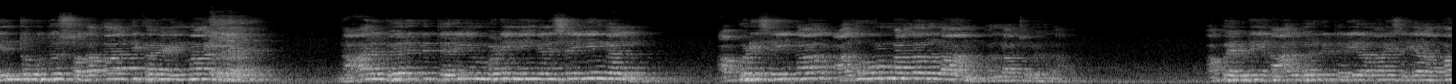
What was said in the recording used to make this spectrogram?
என் தொகுத்து சொதகாத்தி ஃபரஇம்மா நாலு பேருக்கு தெரியும்படி நீங்கள் செய்யுங்கள். அப்படி செய்தால் அதுவும் நல்லதுதான் அல்லாஹ் சொல்லுகிறான். அப்ப எப்படி நாலு பேருக்கு தெரியற மாதிரி செய்யலாமா?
